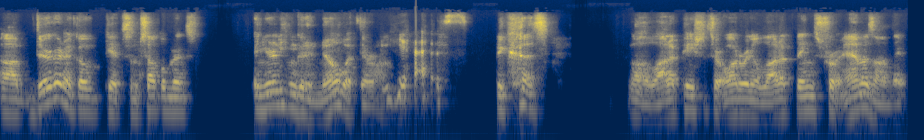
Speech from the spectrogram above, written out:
Uh, they're going to go get some supplements and you're not even going to know what they're on. Yes. Because well, a lot of patients are ordering a lot of things from Amazon. They're,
